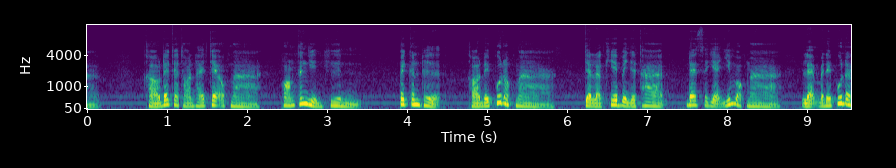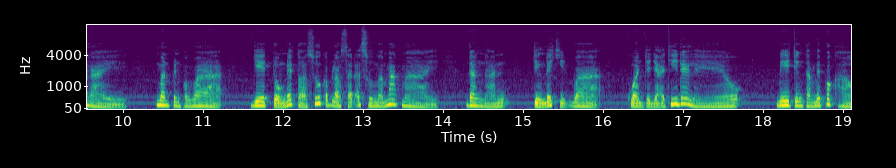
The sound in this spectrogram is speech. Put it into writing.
ก เขาได้แต่ถอนหายใจออกมา พร้อมทั้งยืนขึ้น ไปกันเถอะ เขาได้พูดออกมาจระเข้เบญจธาตุได้เสยะยิ้มออกมา และไม่ได้พูดอะไร มันเป็นเพราะว่าเยตงได้ต่อสู้กับเหล่าสัตว์อสูรมามากมาย ดังนั้นจึงได้คิดว่าควรจะย้ายที่ได้แล้ว นี่จึงทำให้พวกเขา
